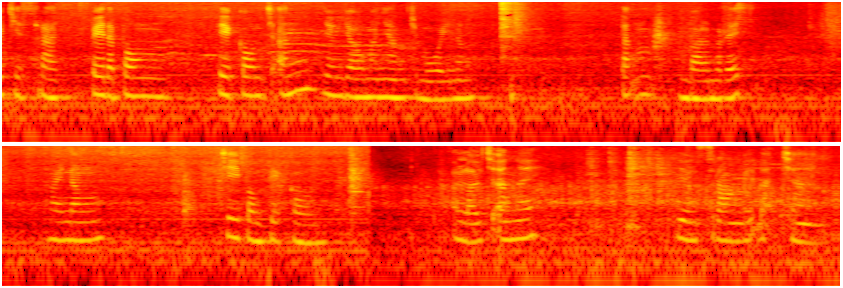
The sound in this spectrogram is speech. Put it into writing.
រួចជាស្រេចពេលដែលពងទាកូនឆ្អិនយើងយកមកញ៉ាំជាមួយនឹងទឹកអំបិលម្រេចហើយនឹងជីពងទាកូនឥឡូវឆ្អិនហើយយើងស្រង់វាដាក់ចាន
